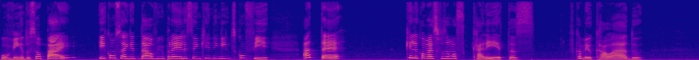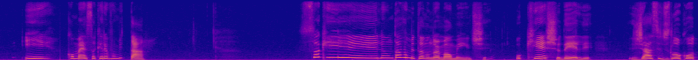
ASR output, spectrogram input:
o vinho do seu pai e consegue dar o vinho para ele sem que ninguém desconfie. Até que ele começa a fazer umas caretas, fica meio calado e começa a querer vomitar. Só que ele não tá vomitando normalmente. O queixo dele já se deslocou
